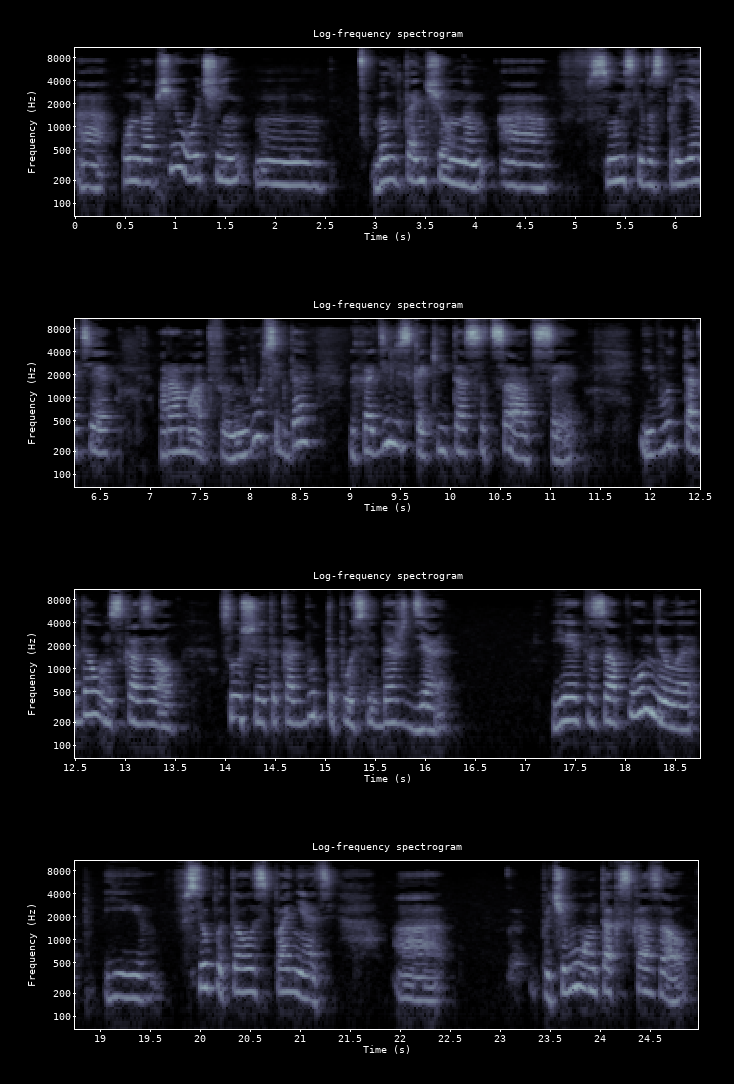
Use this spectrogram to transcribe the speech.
А, он вообще очень был утонченным а, в смысле восприятия ароматов. И у него всегда находились какие-то ассоциации. И вот тогда он сказал, слушай, это как будто после дождя. Я это запомнила и все пыталась понять, а, почему он так сказал.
